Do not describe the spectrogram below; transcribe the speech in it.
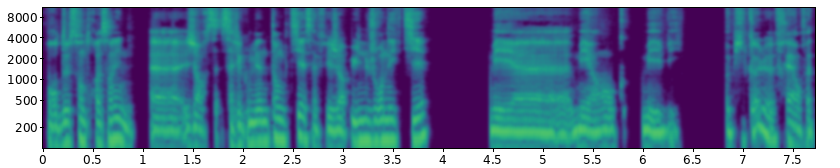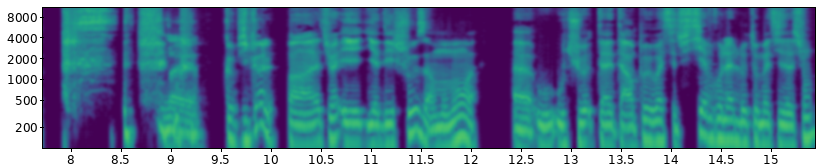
pour 200, 300 lignes. Euh, genre, ça, fait combien de temps que tu y es? Ça fait genre une journée que tu y es? Mais, euh, mais en, mais, mais, copie-colle, frère, en fait. Ouais. copie-colle. Enfin, là, tu vois, et il y a des choses à un moment, euh, où, où tu as, as un peu, ouais, cette fièvre-là de l'automatisation.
